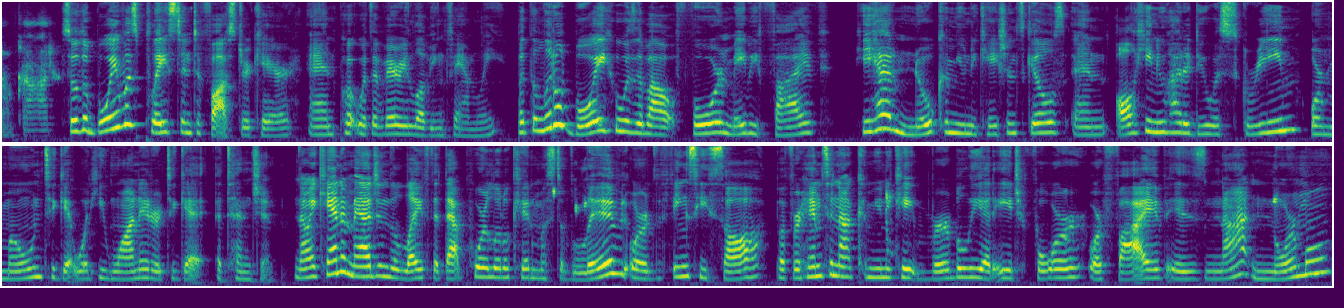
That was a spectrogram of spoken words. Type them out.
Oh, God. So the boy was placed into foster care and put with a very loving family. But the little boy, who was about four, maybe five, he had no communication skills, and all he knew how to do was scream or moan to get what he wanted or to get attention. Now, I can't imagine the life that that poor little kid must have lived or the things he saw, but for him to not communicate verbally at age four or five is not normal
